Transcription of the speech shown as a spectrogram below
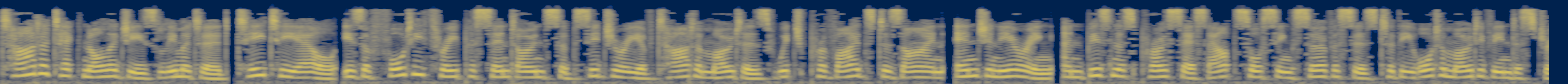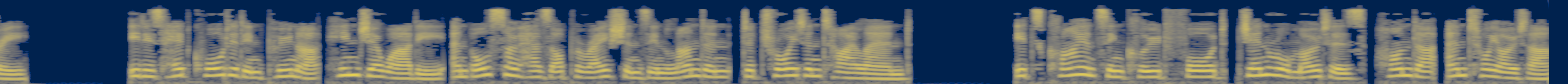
Tata Technologies Limited (TTL) is a 43% owned subsidiary of Tata Motors which provides design, engineering, and business process outsourcing services to the automotive industry. It is headquartered in Pune and also has operations in London, Detroit and Thailand. Its clients include Ford, General Motors, Honda, and Toyota.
